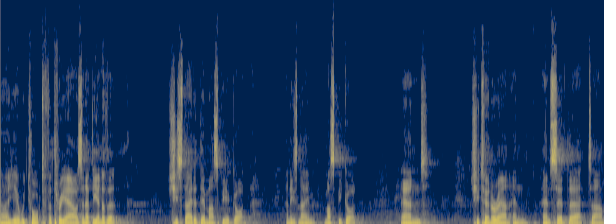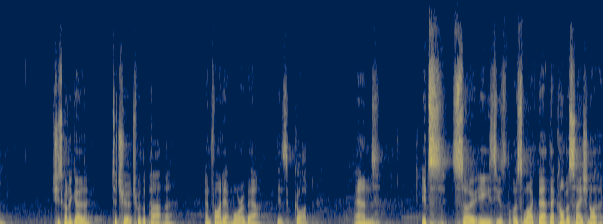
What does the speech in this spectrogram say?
Uh, yeah, we talked for three hours, and at the end of it, she stated there must be a God, and his name must be God. And she turned around and, and said that um, she's going to go to, church with a partner and find out more about this God. And it's so easy. It's, it's like that, that conversation. I,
